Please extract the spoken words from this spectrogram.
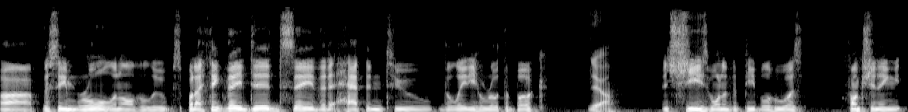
uh the same role in all the loops, but I think they did say that it happened to the lady who wrote the book, Yeah. and she's one of the people who was functioning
